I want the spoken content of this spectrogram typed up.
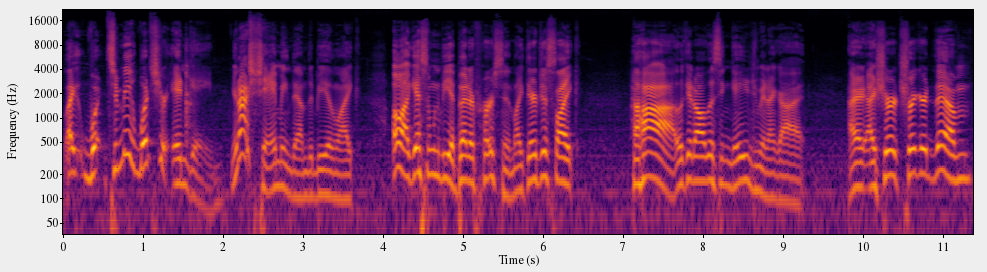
like? What to me? What's your end game? You're not shaming them to being like, oh, I guess I'm gonna be a better person. Like they're just like, haha, look at all this engagement I got. I, I sure triggered them,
